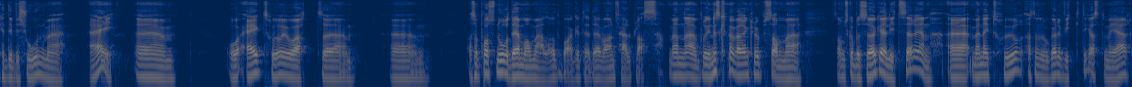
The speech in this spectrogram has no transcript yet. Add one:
hvilken divisjon vi er i. Um, og jeg tror jo at um, Altså Post Nord det må vi aldri tilbake til, det var en feil plass. Men uh, Bryne skal jo være en klubb som, uh, som skal besøke Eliteserien. Eh, men jeg tror at noe av det viktigste vi gjør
